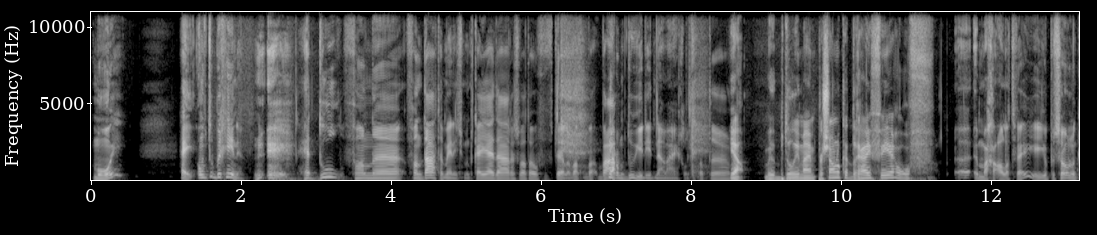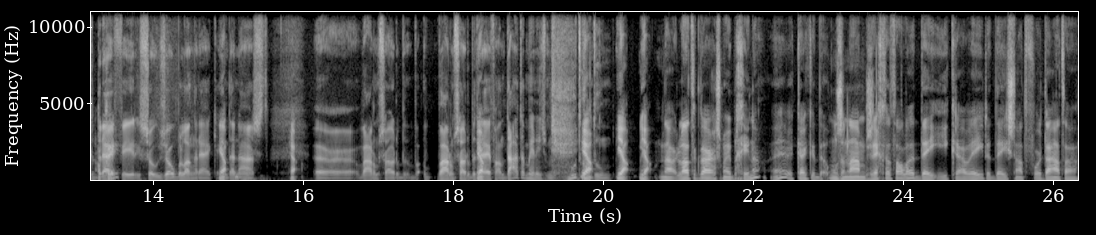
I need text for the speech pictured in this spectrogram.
Mooi. Hey, om te beginnen. Het doel van, eh van datamanagement. Kan jij daar eens wat over vertellen? Wat, wa- waarom doe je dit nou eigenlijk? Wat, eh, Ja. be- bedoel je mijn persoonlijke drijfveer of... eh, het mag alle twee. Je persoonlijke drijfveer is sowieso belangrijk. En Ja. daarnaast, Ja. eh, waarom, zouden, waarom zouden bedrijven aan datamanagement moeten Ja. doen? Ja, ja, nou laat ik daar eens mee beginnen. Hè. Kijk, de- onze naam zegt het al, hè, DIKW. De D staat voor data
